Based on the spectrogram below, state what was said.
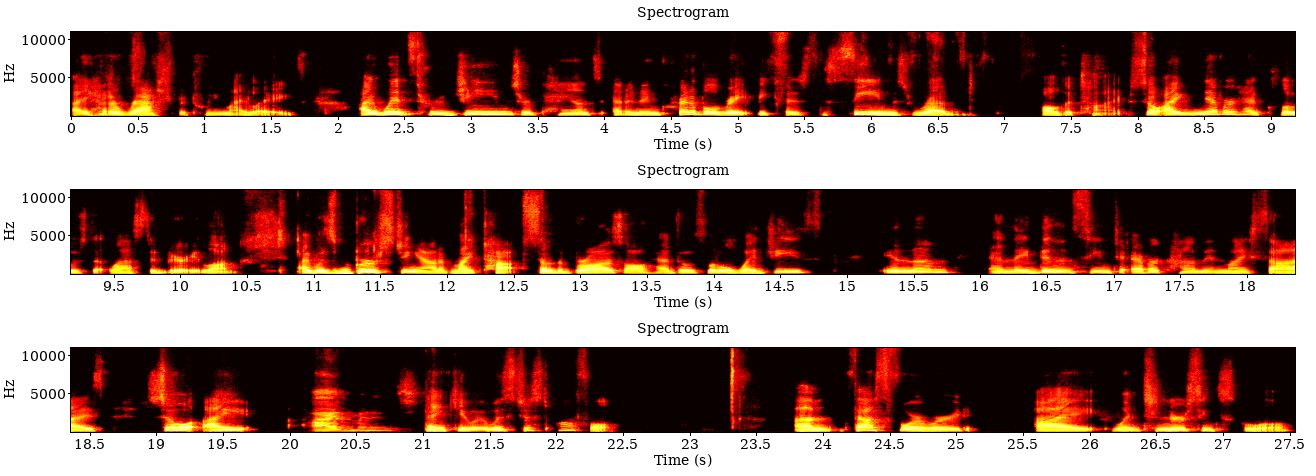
I had a rash between my legs. I went through jeans or pants at an incredible rate because the seams rubbed all the time. So I never had clothes that lasted very long. I was bursting out of my tops. So the bras all had those little wedgies in them and they didn't seem to ever come in my size. So I. Five minutes. Thank you. It was just awful. Um, fast forward, I went to nursing school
